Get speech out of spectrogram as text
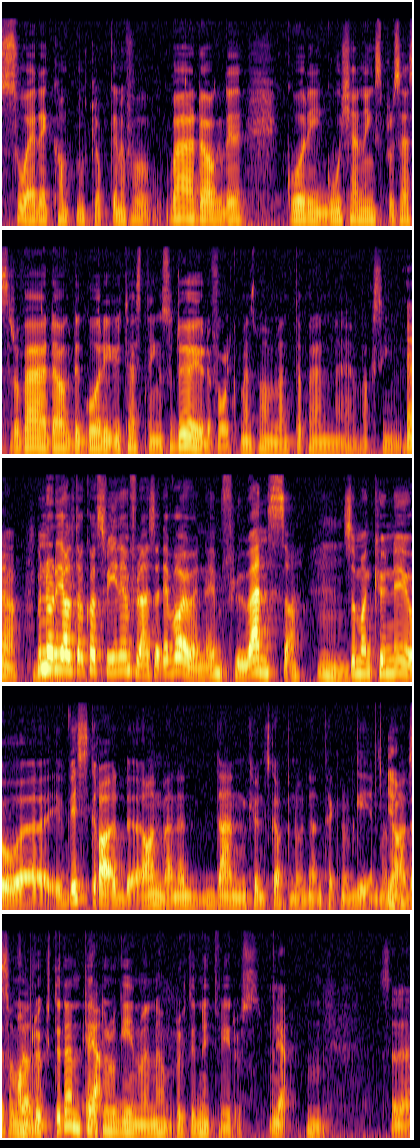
så er det kamp mot klokkene. For hver dag det går i godkjenningsprosesser, og hver dag det går i uttesting, så dør jo det folk mens man venter på den eh, vaksinen. Ja. Men når det gjaldt akkurat svineinfluensa, det var jo en influensa. Mm. Så man kunne jo eh, i viss grad anvende den kunnskapen og den teknologien man Ja, hadde. så man før. brukte den teknologien, men man brukte et nytt virus. Ja. Mm. Så det,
